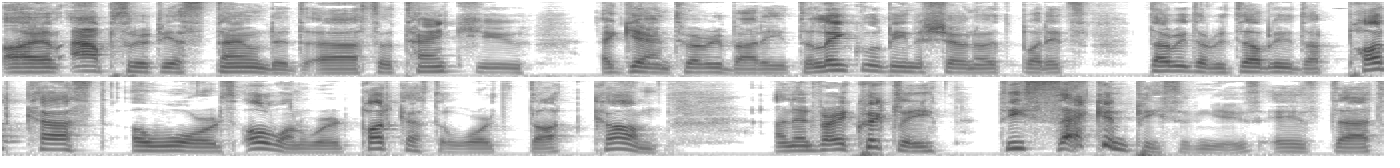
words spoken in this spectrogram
I am absolutely astounded. Uh, so thank you again to everybody. The link will be in the show notes, but it's www.podcastawards, all one word, podcastawards.com. And then very quickly, the second piece of news is that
